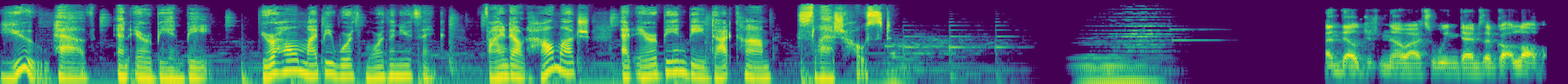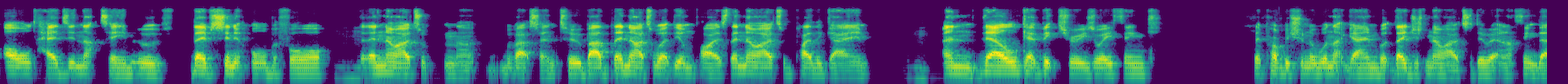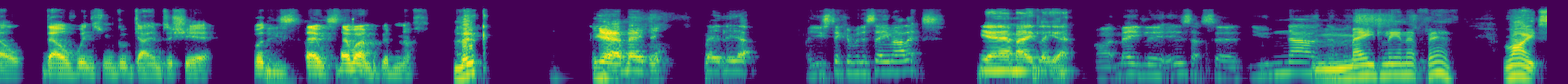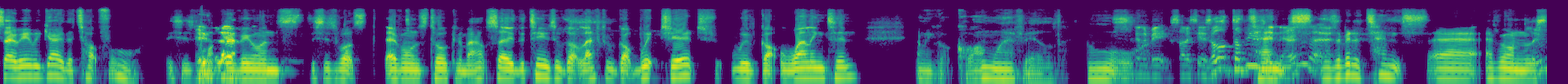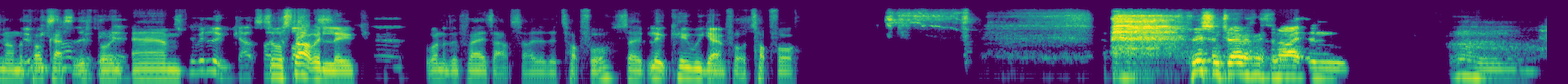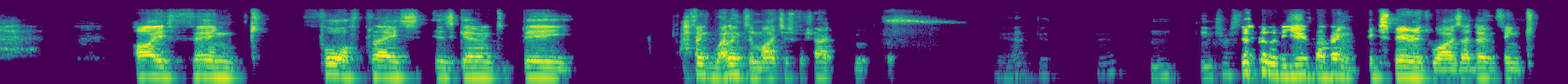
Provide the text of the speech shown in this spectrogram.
you have an Airbnb. Your home might be worth more than you think. Find out how much at airbnb.com/slash host. and they'll just know how to win games. They've got a lot of old heads in that team who have they've seen it all before. Mm-hmm. They know how to no, without saying too bad. They know how to work the umpires. They know how to play the game, Mhm. and they'll get victories where you think they probably shouldn't have won that game, but they just know how to do it. And I think they'll they'll win some good games this year, but Mm. they they won't be good enough. Luke, Yeah, maybe. Maybe, yeah. Are you sticking with the same, Alex? Yeah, Maidley, yeah. All right, Maidley it is. That's a unanimous. Maidley in at fifth. Right, so here we go. The top four. This is what everyone's. This is what everyone's talking about. So the teams we've got left, we've got Whitchurch, we've got Wellington, and we've got Quam Warefield. It's Oh, going to be exciting. There's a lot of W's in there, tense. isn't There's a bit of tense. Uh, everyone listening on the podcast at this with point. Um, with Luke outside. so we'll the start with? Luke, Uh, one of the players outside of the top four. So Luke, who are we going for? Top four. Listen to everything tonight, and mm, I think fourth place is going to be. I think Wellington might just push out. Yeah, good. Hmm, interesting. Just because of the youth, I think experience wise, I don't think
